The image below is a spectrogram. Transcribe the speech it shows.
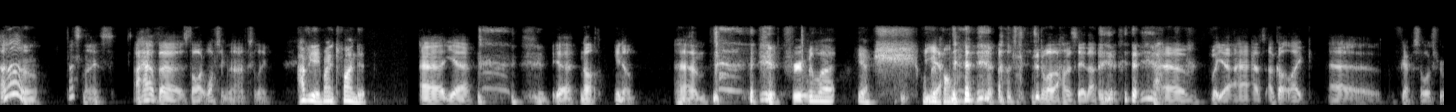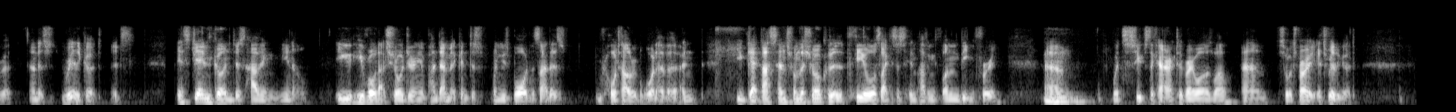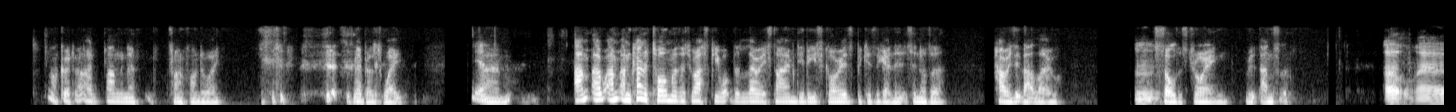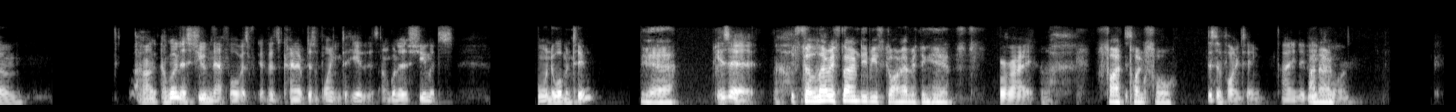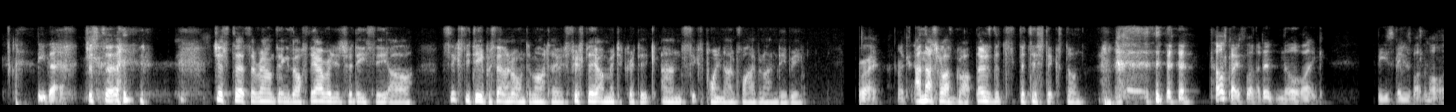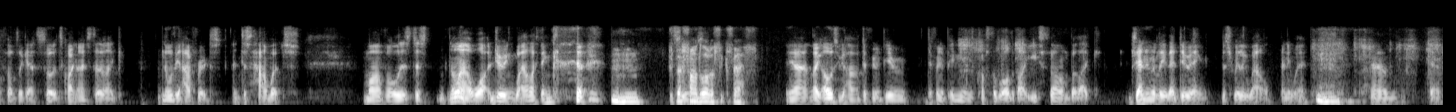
oh, that's nice. I have uh, started watching that actually. Have you managed to find it? Uh, yeah, yeah. Not you know, um, through. We'll, uh, yeah, shh, we'll yeah. I didn't know how to say that. um, but yeah, I have. I've got like uh three episodes through it, and it's really good. It's it's James Gunn just having you know he he wrote that show during a pandemic and just when he was bored inside his hotel room or whatever, and you get that sense from the show because it feels like it's just him having fun and being free, um, Mhm. which suits the character very well as well. Um, so it's very it's really good. Oh, good. I, I'm gonna try and find a way. Maybe I'll just wait. Yeah. Um, I'm, I'm I'm kind of torn whether to ask you what the lowest IMDb score is because again, it's another. How is it that low? Mm. Soul destroying answer. Oh, um, I- I'm going to assume, therefore, if it's, if it's kind of disappointing to hear this, I'm going to assume it's Wonder Woman 2. Yeah, Is it? Oh, it's the God. lowest IMDb score of everything here. Right. Five point four. Disappointing. IMDb, I know. come on. Be better. Just to, just to, to round things off, the averages for DC are 62% on Rotten Tomatoes, 58 on Metacritic, and 6.95 on IMDb. Right. Okay. And that's what I've got. Those are the statistics done. that was quite fun. I didn't know, like, these things about the Marvel films, I guess. So it's quite nice to like know the average and just how much Marvel is just no matter what doing well. I think. hmm It They found a lot of success. Yeah, like obviously we have different opinion, different opinions across the world about each film, but like generally they're doing this really well anyway. hmm Um, yeah,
